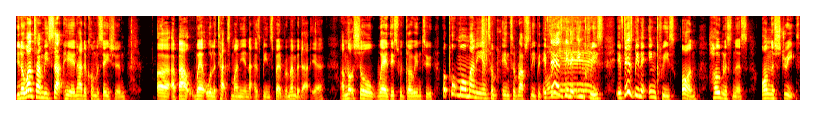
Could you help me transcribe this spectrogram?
You know, one time we sat here and had a conversation uh, about where all the tax money and that has been spent. Remember that, yeah? I'm not sure where this would go into, but put more money into into rough sleeping. If oh, there has been an Oh, increase, if there's been an increase on homelessness on the streets,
